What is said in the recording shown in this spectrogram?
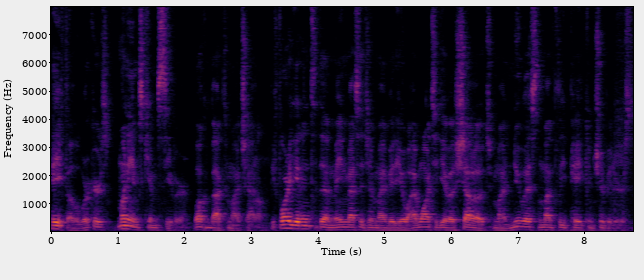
Hey fellow workers, my name is Kim Siever. Welcome back to my channel. Before I get into the main message of my video, I want to give a shout out to my newest monthly paid contributors.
